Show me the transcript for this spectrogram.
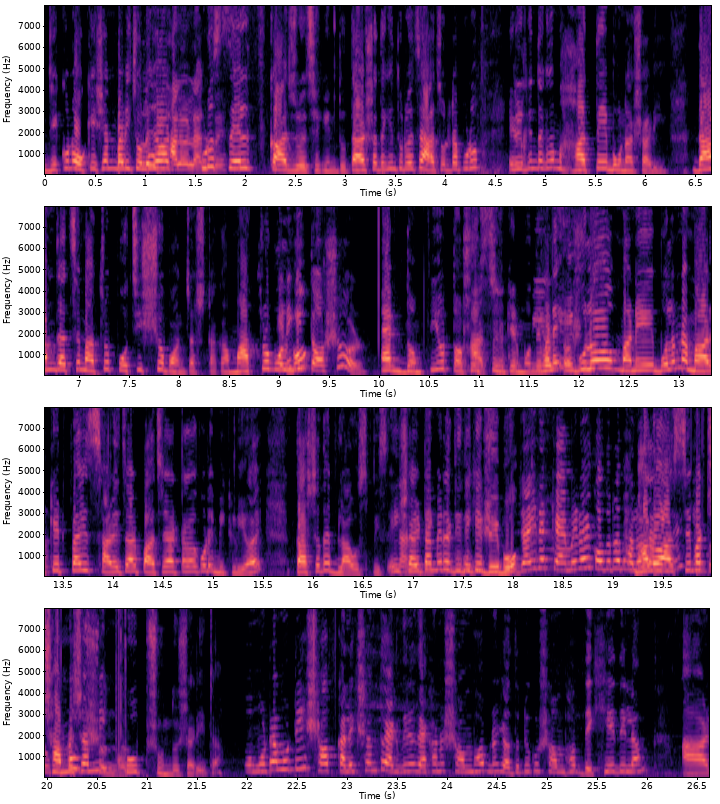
যে কোনো ওকেশন বাড়ি চলে লাগবে। পুরো সেলফ কাজ রয়েছে কিন্তু। তার সাথে কিন্তু রয়েছে আঁচলটা পুরো এগুলো কিন্তু একদম হাতে বোনা শাড়ি। দাম যাচ্ছে মাত্র পঁচিশশো পঞ্চাশ টাকা। মাত্র বলব তসর? একদম পিওর তসর আচ্ছা, সিল্কের মধ্যে। মানে এগুলো মানে বললাম না মার্কেট প্রাইস সাড়ে চার পাঁচ হাজার টাকা করে বিক্রি হয় তার সাথে ব্লাউজ পিস এই শাড়িটা আমি দিদিকে দেবো। জানি না ক্যামেরায় কতটা ভালো ভালো আসছে বাট সামনাসামনি খুব সুন্দর শাড়িটা। তো মোটামুটি সব কালেকশন তো একদিনে দেখানো সম্ভব নয় যতটুকু সম্ভব দেখিয়ে দিলাম। আর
